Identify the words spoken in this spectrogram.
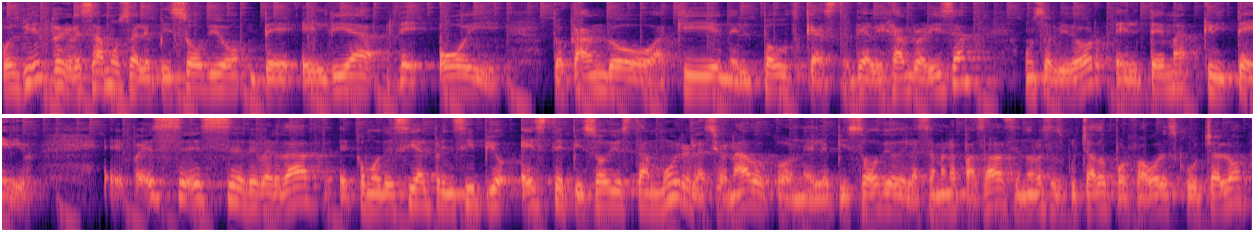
Pues bien, regresamos al episodio del día de hoy tocando aquí en el podcast de Alejandro Ariza, un servidor, el tema criterio. Eh, pues es eh, de verdad, eh, como decía al principio, este episodio está muy relacionado con el episodio de la semana pasada. Si no lo has escuchado, por favor escúchalo,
